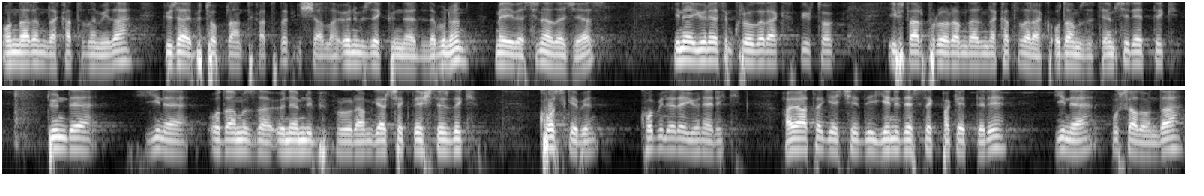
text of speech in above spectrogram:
onların da katılımıyla güzel bir toplantı katılıp inşallah önümüzdeki günlerde de bunun meyvesini alacağız. Yine yönetim kurulu olarak bir iftar programlarına katılarak odamızı temsil ettik. Dün de yine odamızda önemli bir program gerçekleştirdik. KOSGEB'in KOBİ'lere yönelik hayata geçirdiği yeni destek paketleri yine bu salonda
